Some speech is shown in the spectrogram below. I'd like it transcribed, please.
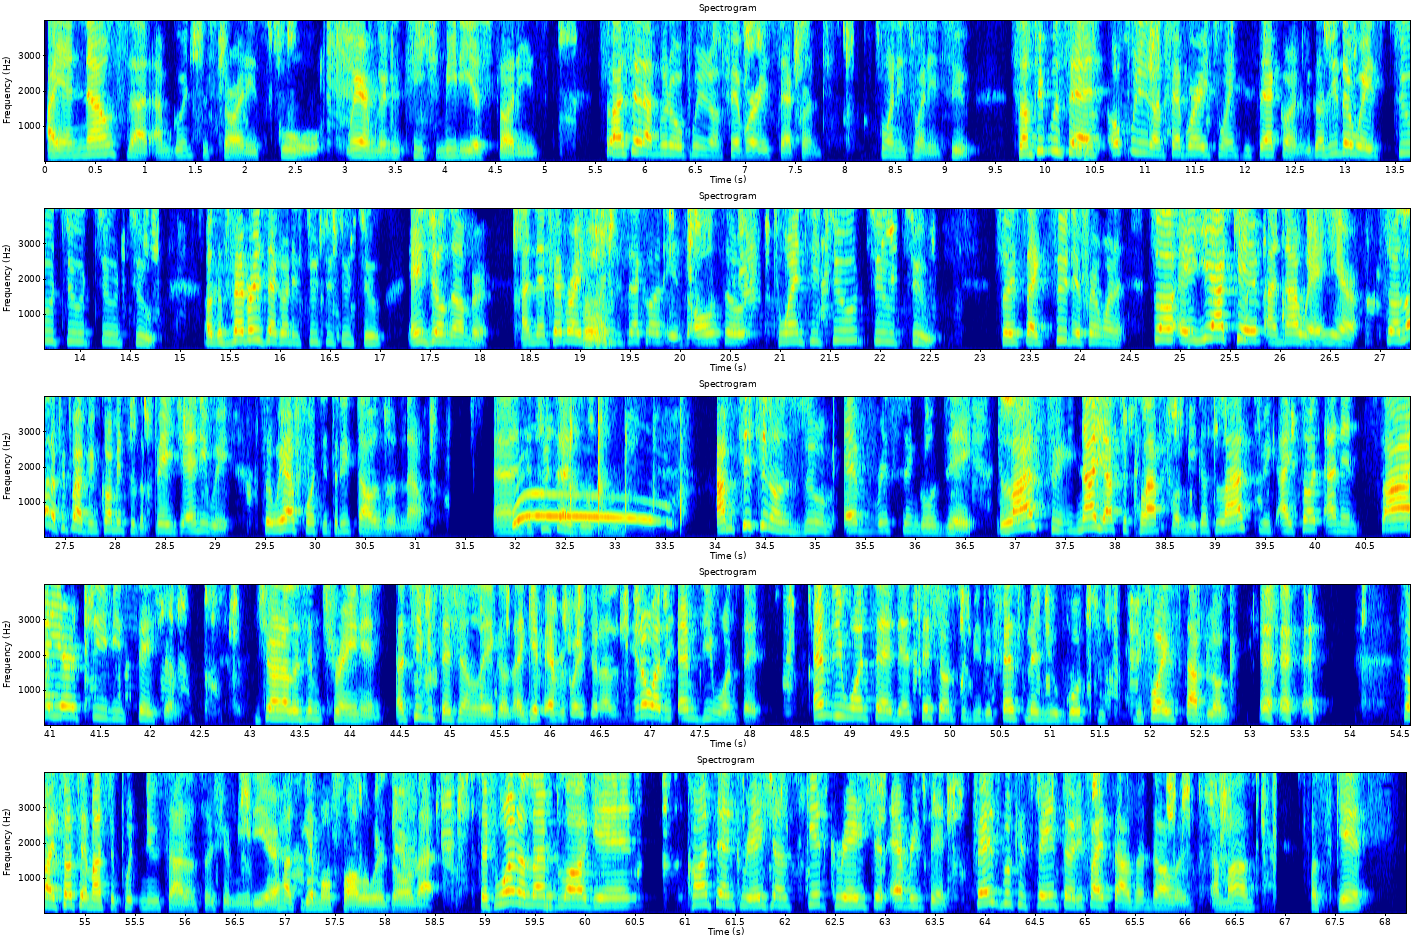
I announced that I'm going to start a school where I'm going to teach media studies. So I said I'm going to open it on February 2nd, 2022. Some people said open it on February 22nd because either way it's 2222. Because February 2nd is 2222, angel number. And then February 22nd is also 2222. So it's like two different ones. So a year came and now we're here. So a lot of people have been coming to the page anyway. So we have 43,000 now. And Woo! the Twitter is open. I'm teaching on Zoom every single day. Last week, now you have to clap for me because last week I taught an entire TV station journalism training, a TV station in Lagos. I gave everybody journalism. You know what the MD wanted? MD wanted their station to be the first place you go to before start blog. so I taught them how to put news out on social media, how to get more followers, all that. So if you want to learn blogging, content creation, skit creation, everything, Facebook is paying $35,000 a month for skits,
